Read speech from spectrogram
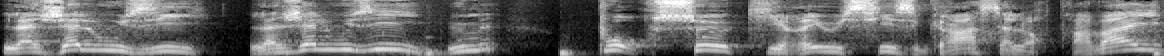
la jalousie, la jalousie humaine, pour ceux qui réussissent grâce à leur travail,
